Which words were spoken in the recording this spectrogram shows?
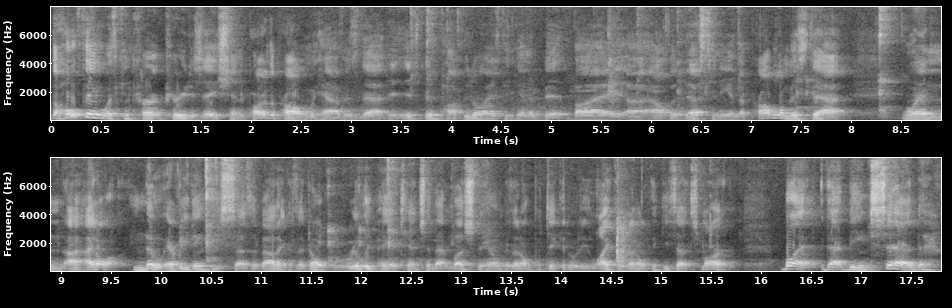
the whole thing with concurrent periodization, part of the problem we have is that it's been popularized again a bit by uh, Alpha Destiny, and the problem is that when I, I don't know everything he says about it because I don't really pay attention that much to him because I don't particularly like him. I don't think he's that smart. But that being said,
